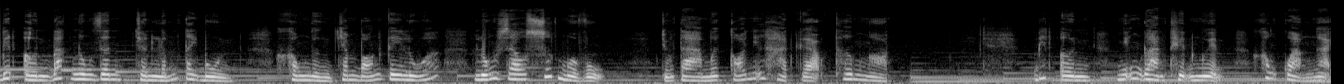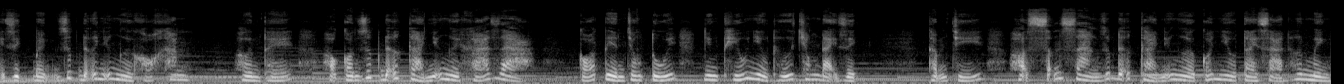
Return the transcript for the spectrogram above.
Biết ơn bác nông dân chân lấm tay bùn, không ngừng chăm bón cây lúa, luống rau suốt mùa vụ. Chúng ta mới có những hạt gạo thơm ngọt biết ơn những đoàn thiện nguyện không quản ngại dịch bệnh giúp đỡ những người khó khăn. Hơn thế, họ còn giúp đỡ cả những người khá giả, có tiền trong túi nhưng thiếu nhiều thứ trong đại dịch. Thậm chí, họ sẵn sàng giúp đỡ cả những người có nhiều tài sản hơn mình.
